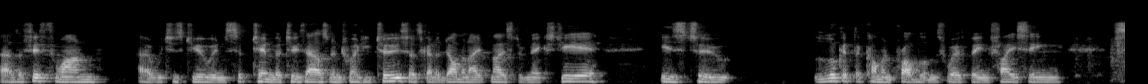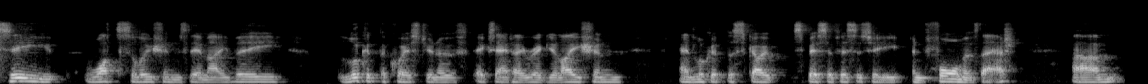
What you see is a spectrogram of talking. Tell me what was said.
Uh, the fifth one uh, which is due in September 2022, so it's going to dominate most of next year, is to look at the common problems we've been facing, see what solutions there may be, look at the question of ex ante regulation, and look at the scope, specificity, and form of that. Um,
